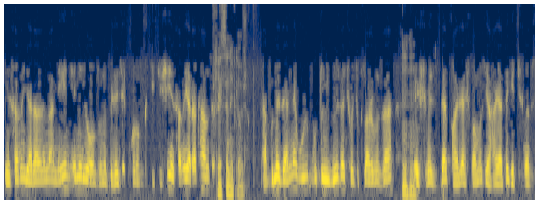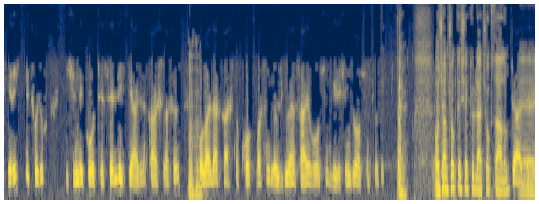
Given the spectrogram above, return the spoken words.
insanın yararına neyin en iyi olduğunu bilecek konumdaki kişi insanı yaratandır. Kesinlikle hocam. Yani bu nedenle bu, bu duyguyu da çocuklarımıza, Hı hı. eşimizle paylaşmamız ya hayata geçirmemiz gerekir ki çocuk içindeki o teselli ihtiyacını karşılasın. Hı hı. Olaylar karşısında korkmasın, özgüven sahibi olsun, girişimci olsun çocuk. Evet. Hocam çok teşekkürler. Çok sağ olun. Rica ederim, Ee, rica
